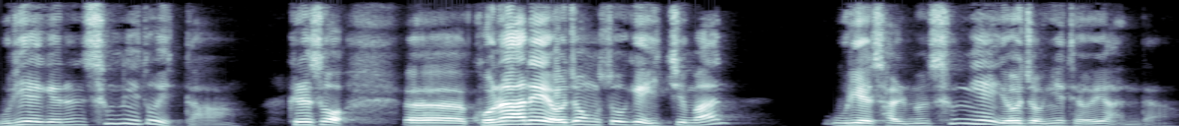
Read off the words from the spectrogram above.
우리에게는 승리도 있다. 그래서 어, 고난의 여정 속에 있지만 우리의 삶은 승리의 여정이 되어야 한다.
